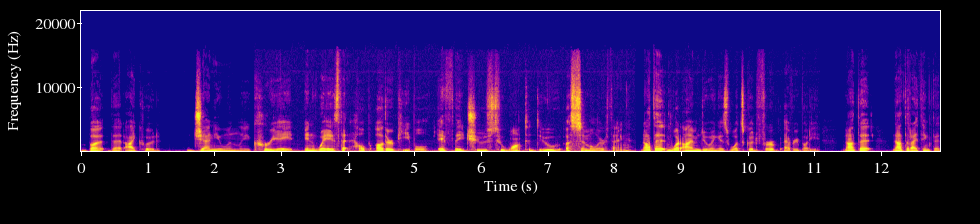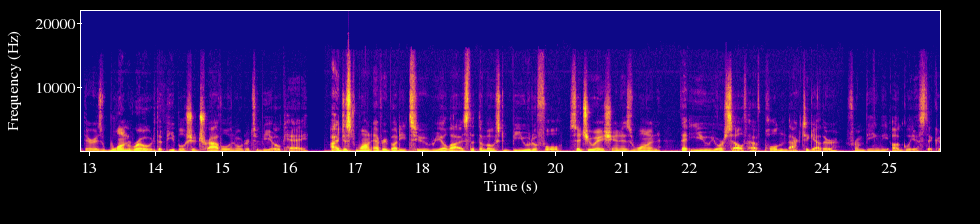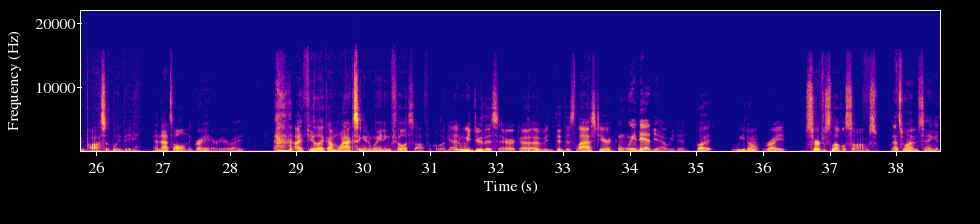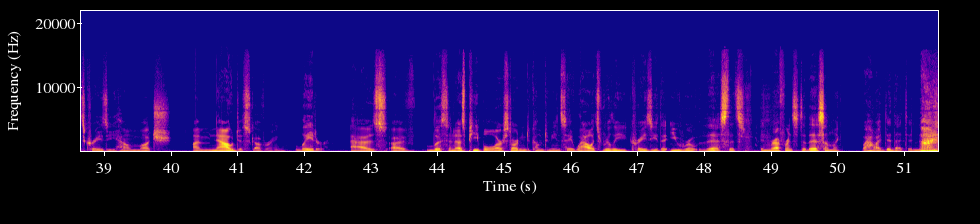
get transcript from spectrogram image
but that I could genuinely create in ways that help other people if they choose to want to do a similar thing. Not that what I'm doing is what's good for everybody. Not that not that I think that there is one road that people should travel in order to be okay. I just want everybody to realize that the most beautiful situation is one that you yourself have pulled back together from being the ugliest it could possibly be. And that's all in the gray area, right? I feel like I'm waxing and waning philosophical again. We do this, Erica. Uh, we did this last year. We did. Yeah, we did. But we don't write surface level songs. That's why I'm saying it's crazy how much I'm now discovering later as I've listened, as people are starting to come to me and say, wow, it's really crazy that you wrote this that's in reference to this. I'm like, wow, I did that, didn't I?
